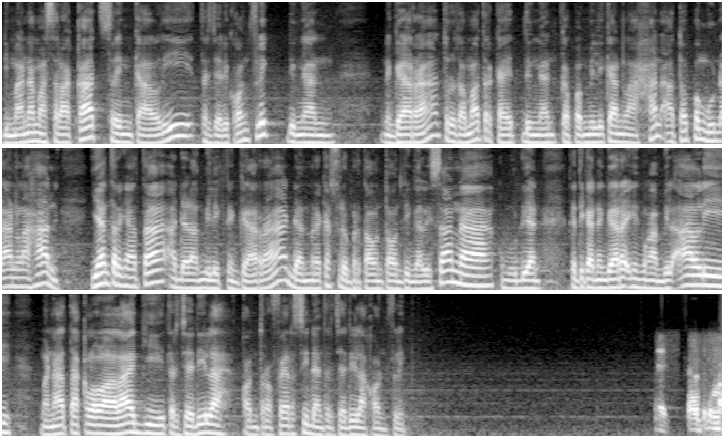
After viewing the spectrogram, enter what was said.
di mana masyarakat sering kali terjadi konflik dengan negara, terutama terkait dengan kepemilikan lahan atau penggunaan lahan yang ternyata adalah milik negara dan mereka sudah bertahun-tahun tinggal di sana. Kemudian ketika negara ingin mengambil alih, menata kelola lagi, terjadilah kontroversi dan terjadilah konflik. Terima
